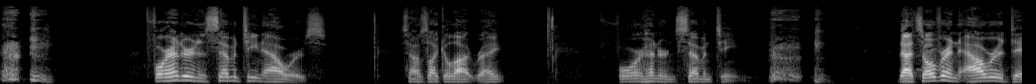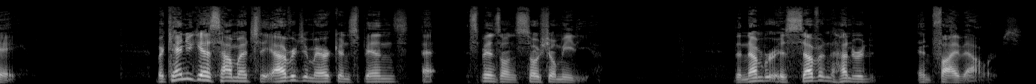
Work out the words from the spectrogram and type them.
417 hours. Sounds like a lot, right? 417. That's over an hour a day. But can you guess how much the average American spends, uh, spends on social media? The number is 705 hours,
